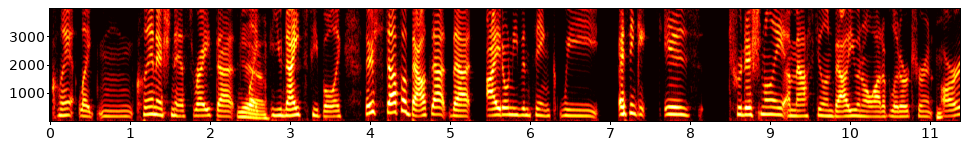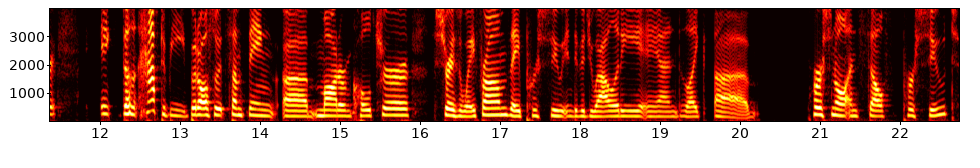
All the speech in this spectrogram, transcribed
clan like mm, clannishness, right? That Yeah. like unites people. Like there's stuff about that that I don't even think we. I think it is traditionally a masculine value in a lot of literature and art. It doesn't have to be, but also it's something uh, modern culture strays away from. They pursue individuality and like uh, personal and self pursuit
